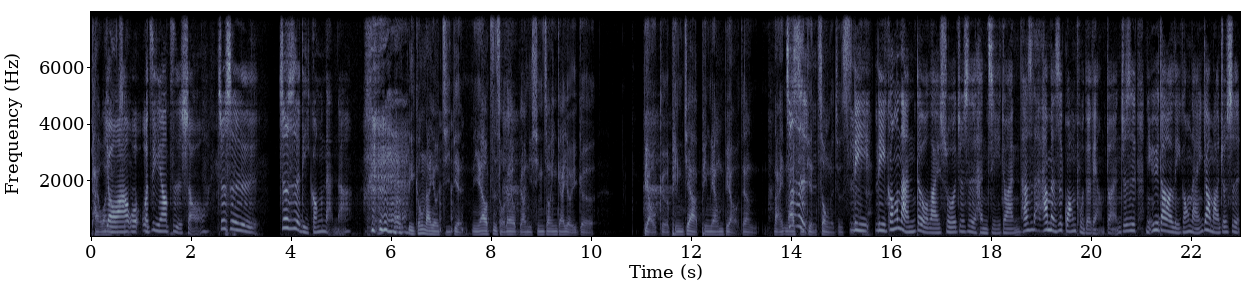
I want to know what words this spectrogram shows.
台湾有啊，我我自己要自首，就是 就是理工男啊。理工男有几点你要自首代表你心中应该有一个表格评价评量表，这样哪哪几点中了就是理理工男对我来说就是很极端，他是他们是光谱的两端，就是你遇到了理工男，要么就是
